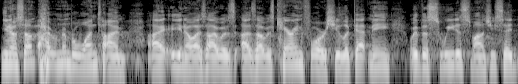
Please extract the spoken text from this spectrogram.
You know, some, I remember one time, I, you know, as I, was, as I was caring for her, she looked at me with the sweetest smile. She said,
